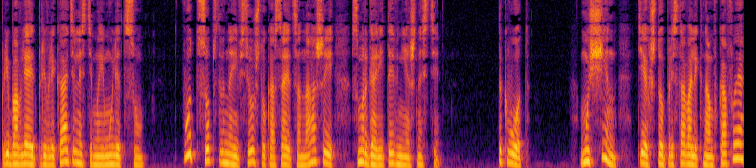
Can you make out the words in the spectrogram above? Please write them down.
прибавляет привлекательности моему лицу. Вот, собственно, и все, что касается нашей с Маргаритой внешности. Так вот, мужчин, тех, что приставали к нам в кафе,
